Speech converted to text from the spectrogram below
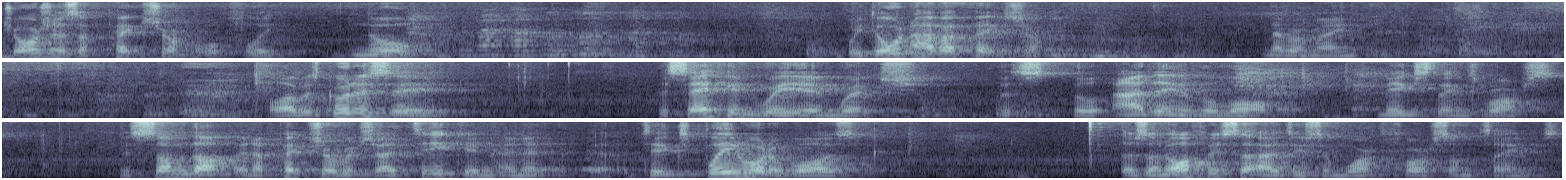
George has a picture, hopefully. No. we don't have a picture. Never mind. Well, I was going to say, the second way in which this, the adding of the law makes things worse is summed up in a picture which I'd taken, and it, to explain what it was, there's an office that I do some work for sometimes.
